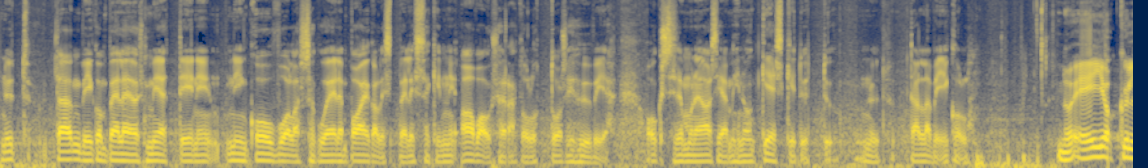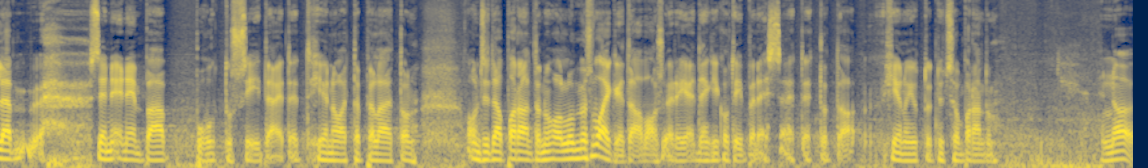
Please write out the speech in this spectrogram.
Nyt tämän viikon pelejä, jos miettii, niin, niin Kouvolassa kuin eilen paikallispelissäkin, niin avauserät on ollut tosi hyviä. Onko se semmoinen asia, mihin on keskitytty nyt tällä viikolla? No ei ole kyllä sen enempää puhuttu siitä, että, että hienoa, että pelaajat on, on sitä parantanut. On ollut myös vaikeita avauseriä, etenkin kotipeleissä. Että, että, että, hieno juttu, että nyt se on parantunut. No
